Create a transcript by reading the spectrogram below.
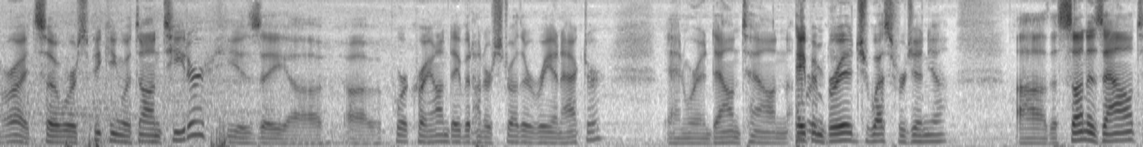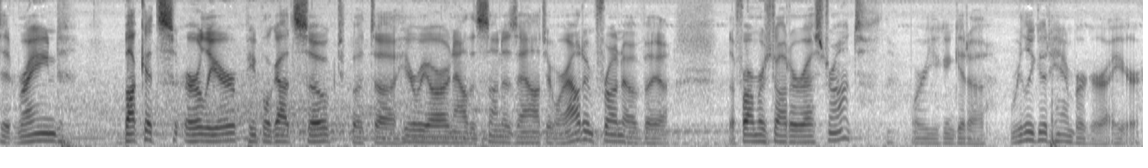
All right, so we're speaking with Don Teter. He is a uh, uh, Porte Crayon David Hunter Strother reenactor, and we're in downtown Capon Bridge, West Virginia. Uh, the sun is out. It rained buckets earlier. People got soaked, but uh, here we are now. The sun is out, and we're out in front of uh, the Farmer's Daughter restaurant, where you can get a really good hamburger. I hear.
